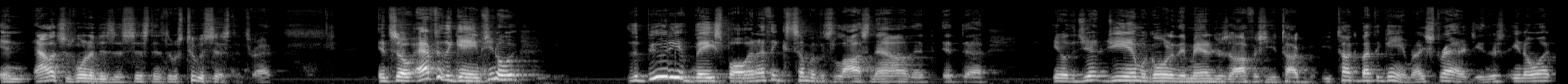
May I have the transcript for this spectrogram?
and Alex was one of his assistants. There was two assistants, right? And so after the games, you know, the beauty of baseball, and I think some of it's lost now that it. Uh, you know, the G- GM would go into the manager's office and you talk you talk about the game, right? Strategy. And there's you know what?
